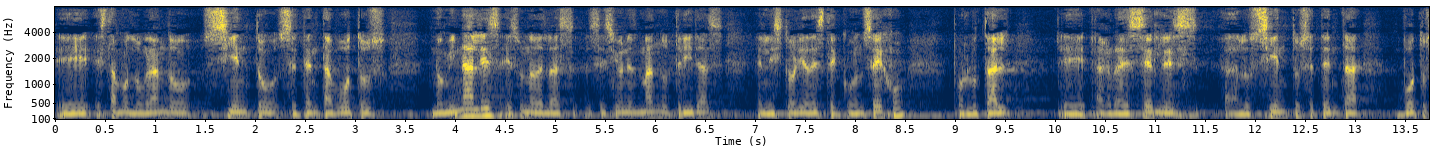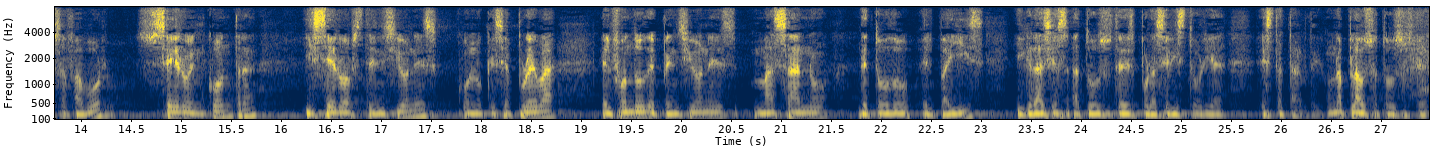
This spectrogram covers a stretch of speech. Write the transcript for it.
Eh, estamos logrando 170 votos nominales. Es una de las sesiones más nutridas en la historia de este Consejo. Por lo tal, eh, agradecerles a los 170 votos a favor, cero en contra y cero abstenciones, con lo que se aprueba el fondo de pensiones más sano de todo el país y gracias a todos ustedes por hacer historia esta tarde. Un aplauso a todos ustedes.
